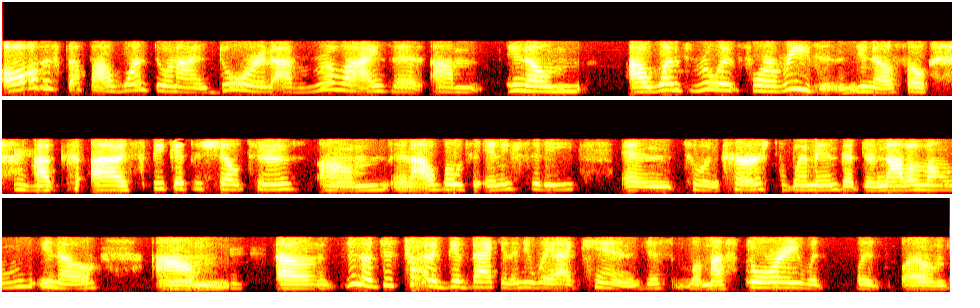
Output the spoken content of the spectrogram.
all the stuff I went through and I endured, I realized that um, you know, I went through it for a reason, you know. So Mhm. I I speak at the shelters, um, and I'll go to any city and to encourage the women that they're not alone, you know. Um, um, you know, just trying to give back in any way I can, just with my story, with with um,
